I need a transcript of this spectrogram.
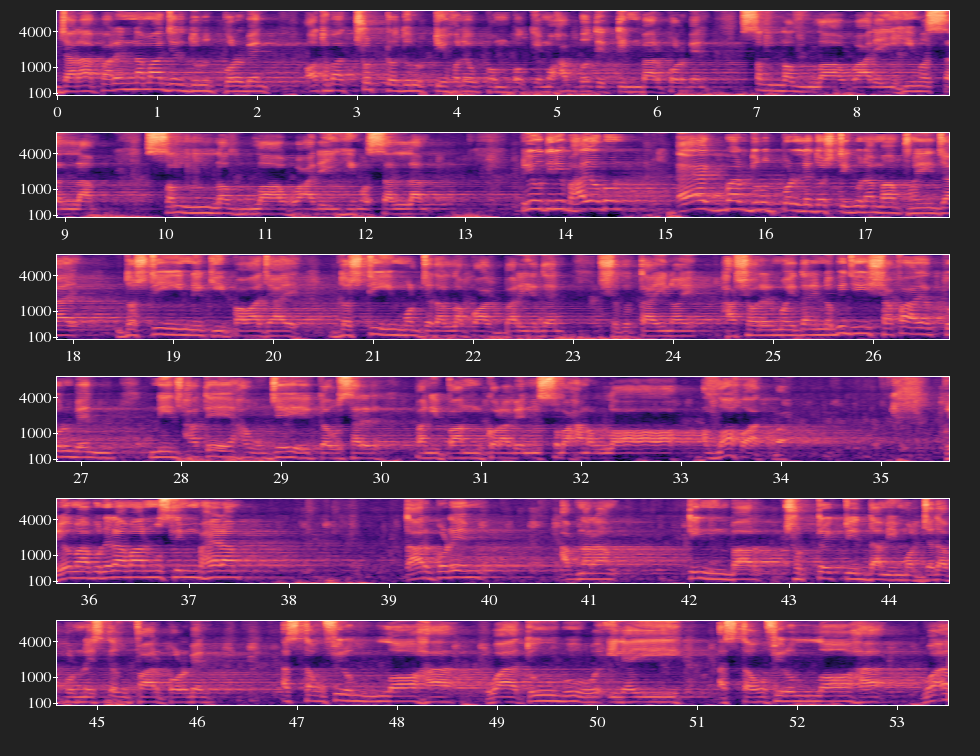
যারা পারেন নামাজের দুরুদ পড়বেন অথবা ছোট্ট দুরুদটি হলেও কমপক্ষে মহাব্বতে তিনবার পড়বেন। ওয়াসাল্লাম, সাল্লাল্লাহু আলাইহি ওয়াসাল্লাম। প্রিয় দিনী ভাই বোন, একবার দূরত পড়লে দশটি গুণা মাফ হয়ে যায়, দশটি নেকি পাওয়া যায়, দশটি মর্যাদা আল্লাহ পাক বাড়িয়ে দেন। শুধু তাই নয় হাসরের ময়দানে নবীজি সাফায়াত করবেন, নিজ হাতে হাউজে কাউসারের পানি পান করাবেন সোবাহান আল্লাহ আকবার। প্রিয় মা বোনেরা, আমার মুসলিম ভাইরা তারপরে আপনারা তিনবার ছোট্ট একটি দামি মর্যাদাপূর্ণ ইস্তেগফার পড়বেন। আস্তাগফিরুল্লাহ ওয়া আতুবু ইলাইহি ওয়া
